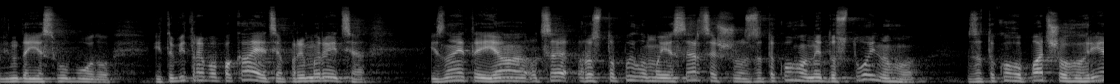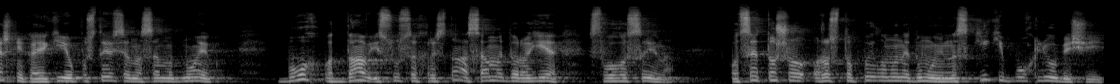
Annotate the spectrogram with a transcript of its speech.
він дає свободу. І тобі треба покаятися, примиритися. І знаєте, я оце розтопило моє серце, що за такого недостойного, за такого падшого грішника, який опустився на саме дно, Бог віддав Ісуса Христа, саме дороге свого Сина. Оце то, що розтопило мене, думаю, наскільки Бог любящий.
